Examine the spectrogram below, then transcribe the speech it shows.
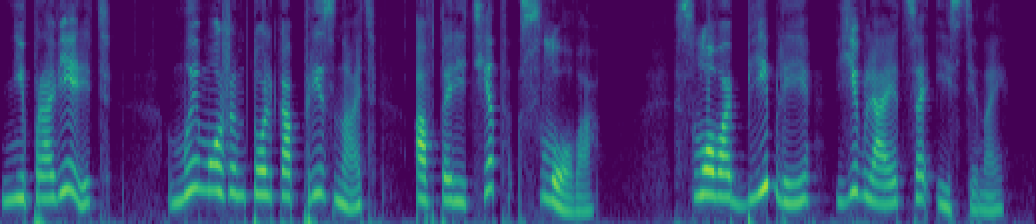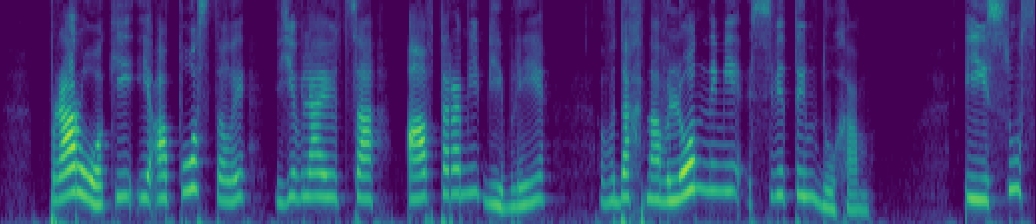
ни проверить, мы можем только признать авторитет слова. Слово Библии является истиной. Пророки и апостолы являются авторами Библии, вдохновленными Святым Духом. Иисус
